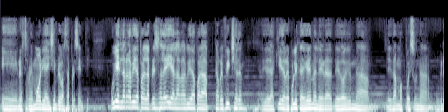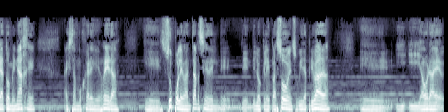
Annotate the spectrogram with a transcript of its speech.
eh, en nuestra memoria y siempre va a estar presente. Muy bien, larga vida para la princesa Leia, larga vida para Carrie Fisher. De aquí de República de Gamer le, le, doy una, le damos pues una, un grato homenaje a esta mujer guerrera que supo levantarse de, de, de, de lo que le pasó en su vida privada. Eh, y, ahora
